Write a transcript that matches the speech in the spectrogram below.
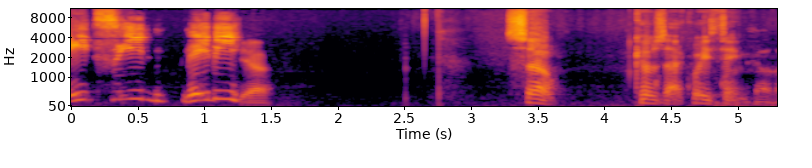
eight seed, maybe. Yeah. So, Kozak, what do you think? Yeah.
